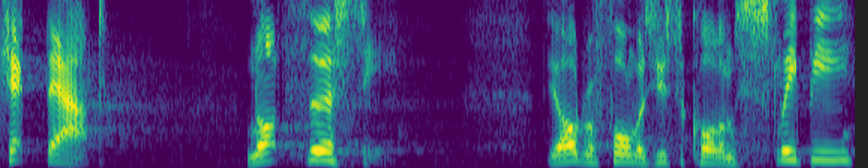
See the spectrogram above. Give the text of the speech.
checked out, not thirsty. The old reformers used to call them sleepy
